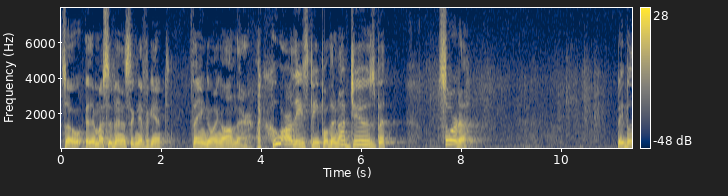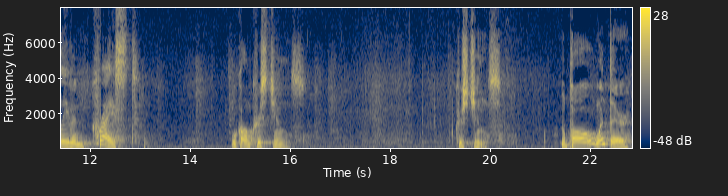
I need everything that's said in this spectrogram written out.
So there must have been a significant thing going on there. Like, who are these people? They're not Jews, but sort of. They believe in Christ. We'll call them Christians. Christians. And Paul went there.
